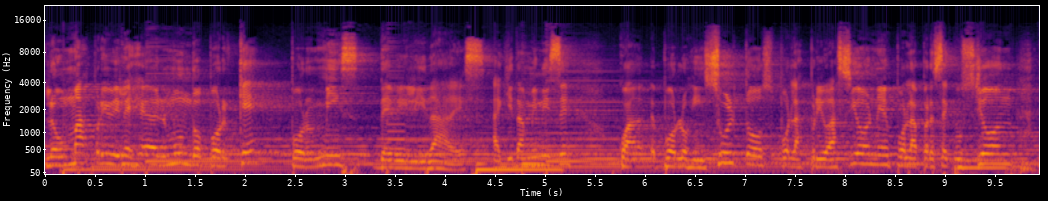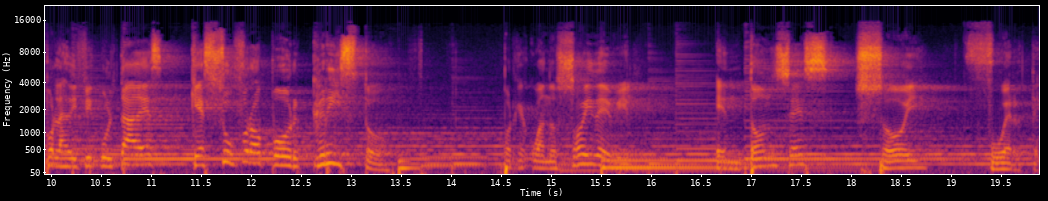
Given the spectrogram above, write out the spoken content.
lo más privilegiado del mundo. ¿Por qué? Por mis debilidades. Aquí también dice, por los insultos, por las privaciones, por la persecución, por las dificultades que sufro por Cristo. Porque cuando soy débil, entonces soy fuerte.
